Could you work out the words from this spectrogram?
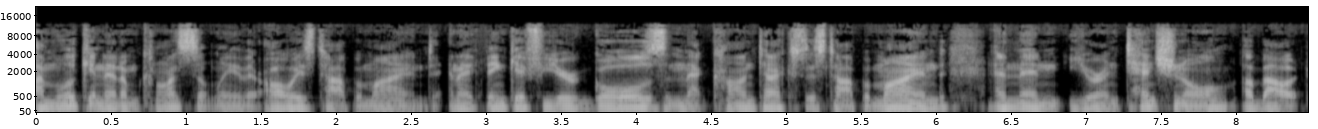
I'm looking at them constantly. They're always top of mind. And I think if your goals in that context is top of mind, and then you're intentional about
